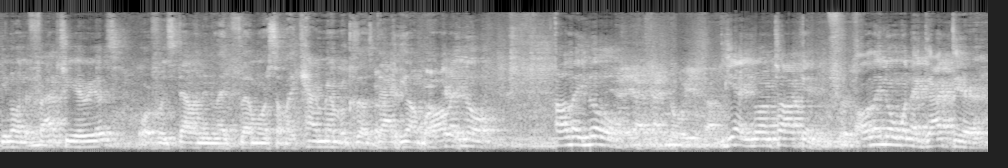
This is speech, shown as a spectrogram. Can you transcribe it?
You know, in the mm-hmm. factory areas, or if it's down in like Flem or something. I can't remember because I was that Okay, young. But all I know, all I know, Yeah, yeah, I know what you're talking. yeah, you know what I'm talking. All I know when I got there,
